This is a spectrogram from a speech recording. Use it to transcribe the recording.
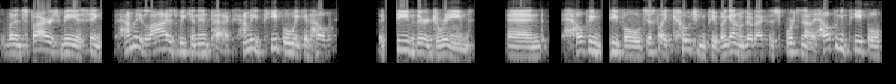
What inspires me is seeing how many lives we can impact, how many people we can help achieve their dreams, and helping people, just like coaching people. Again, we go back to sports now, helping people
